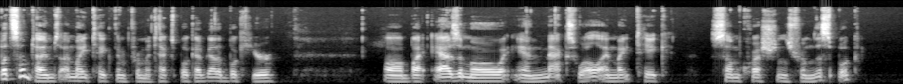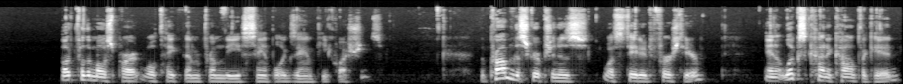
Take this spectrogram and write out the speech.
but sometimes I might take them from a textbook. I've got a book here uh, by Asimow and Maxwell. I might take some questions from this book, but for the most part, we'll take them from the sample exam P questions. The problem description is what's stated first here, and it looks kind of complicated.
